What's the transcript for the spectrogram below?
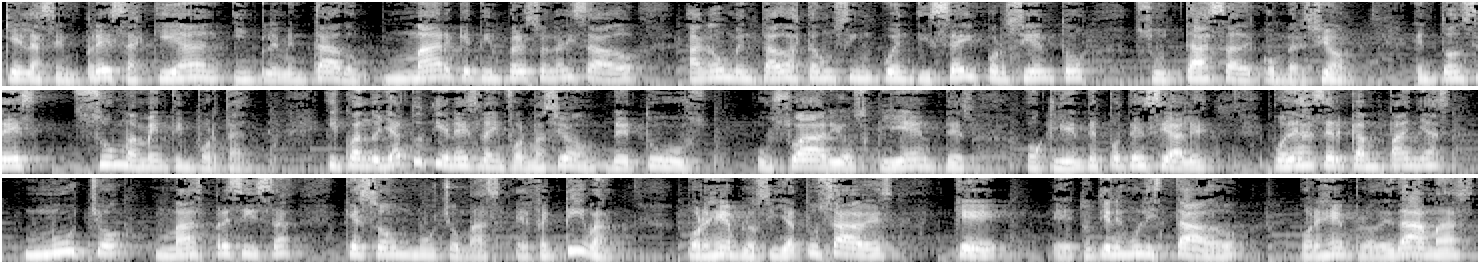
que las empresas que han implementado marketing personalizado han aumentado hasta un 56% su tasa de conversión. Entonces es sumamente importante. Y cuando ya tú tienes la información de tus usuarios, clientes o clientes potenciales, puedes hacer campañas mucho más precisas que son mucho más efectivas. Por ejemplo, si ya tú sabes que eh, tú tienes un listado, por ejemplo, de damas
